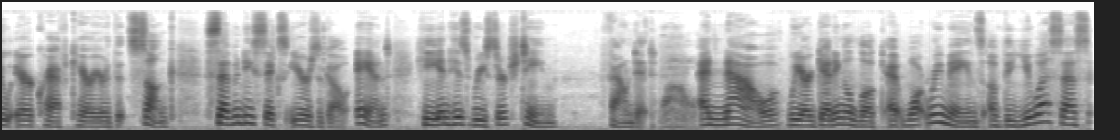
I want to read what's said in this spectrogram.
II aircraft carrier that sunk 76 years ago. And he and his research team found it. Wow. And now we are getting a look at what remains of the USS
